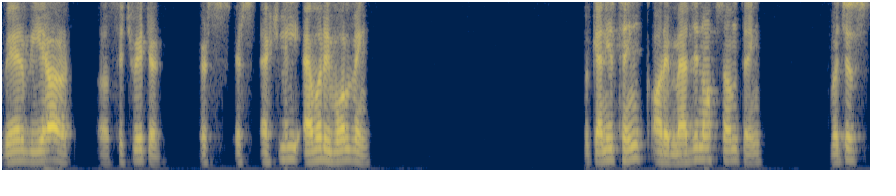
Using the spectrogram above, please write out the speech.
where we are situated it's it's actually ever evolving so can you think or imagine of something which is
